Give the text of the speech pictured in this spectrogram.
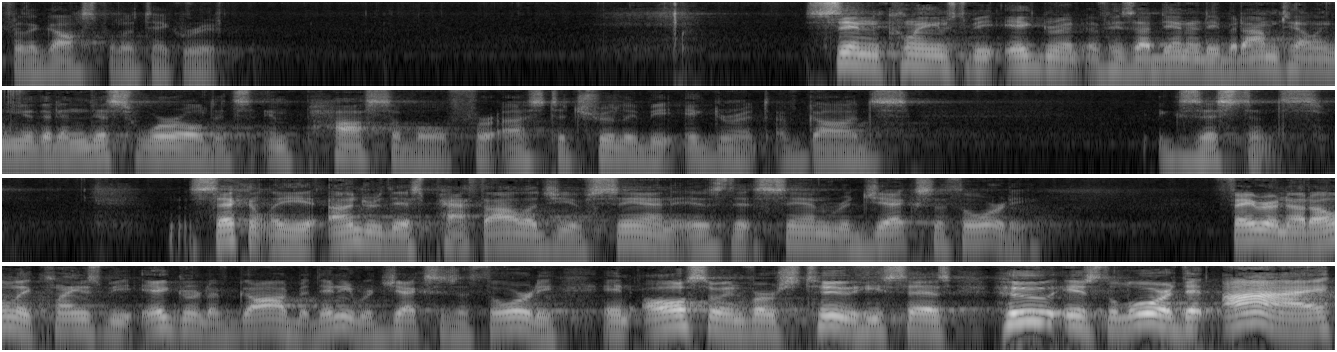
for the gospel to take root. Sin claims to be ignorant of his identity, but I'm telling you that in this world it's impossible for us to truly be ignorant of God's existence. Secondly, under this pathology of sin is that sin rejects authority. Pharaoh not only claims to be ignorant of God, but then he rejects his authority. And also in verse 2, he says, Who is the Lord that I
